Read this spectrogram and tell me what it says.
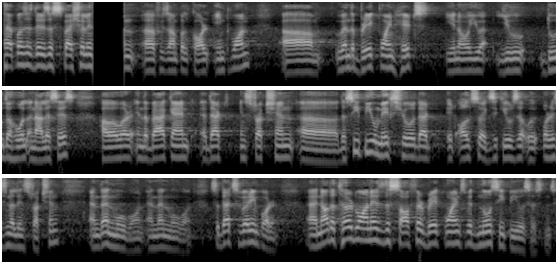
what happens is there is a special instruction, for example, called int1 um, when the breakpoint hits, you know, you, you do the whole analysis. However, in the back end, uh, that instruction, uh, the CPU makes sure that it also executes the original instruction and then move on, and then move on. So that's very important. Uh, now the third one is the software breakpoints with no CPU assistance.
